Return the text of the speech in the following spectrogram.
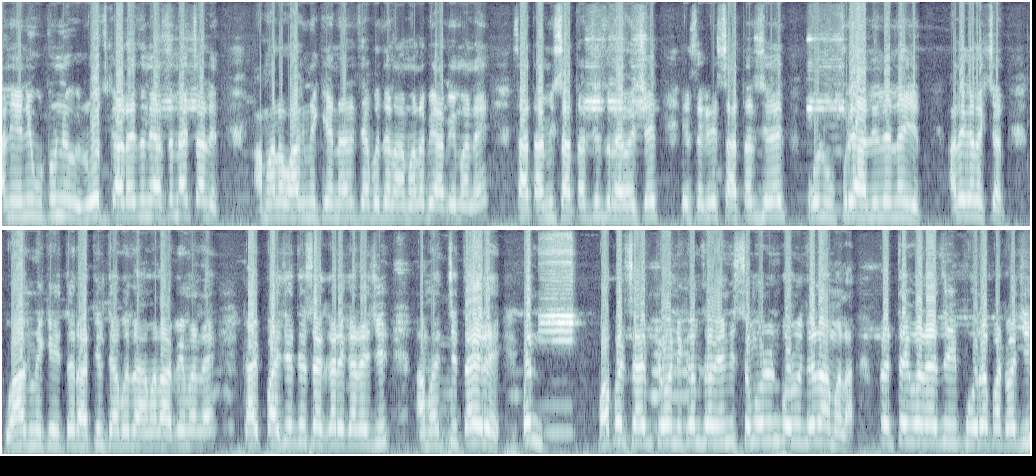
आणि यांनी उठून रोज काढायचं नाही असं नाही चालत. आम्हाला वागणूक येणार आहे त्याबद्दल आम्हाला बी अभिमान आहे. सात आम्ही सातारचेच रहिवासी आहेत. हे सगळे सातारचे आहेत कोण उपरे आलेले नाही आहेत. आले का लक्षात? वाघनके इथं राहतील त्याबद्दल आम्हाला अभिमान आहे. काय पाहिजे ते सहकार्य करायची आम्हाची तयारी आहे. पण बापट साहेब किंवा निकम साहेब यांनी समोरून बोलू दिलं आम्हाला. प्रत्येक वेळेला ही पोरं पाठवायची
